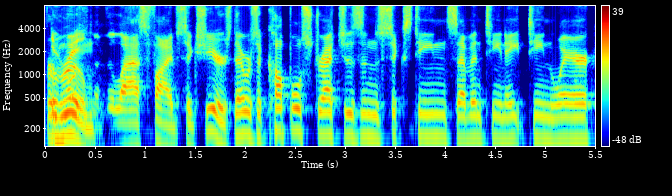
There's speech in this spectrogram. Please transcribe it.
for The room. of the last five, six years. There was a couple stretches in 16, 17, 18 where,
